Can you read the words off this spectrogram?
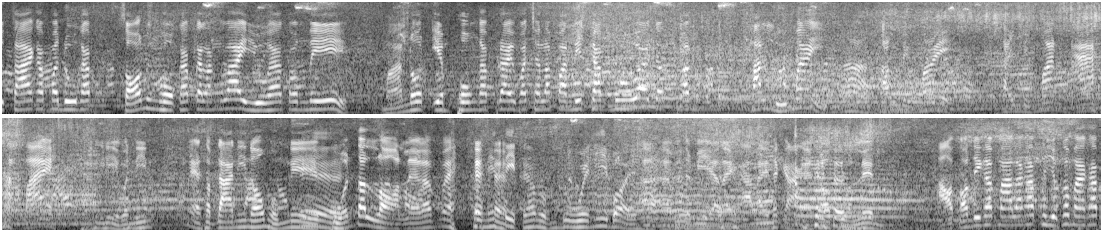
สุดท้ายครับมาดูครับ 2 1 6 ครับกำลังไล่อยู่ครับตรงนี้ มาโนดเอี่ยมพงศ์ครับไรวัชรปานิชครับดูว่าจะทันทันหรือไม่อ่าทันหรือไม่ใช่หรือมั่นอ่าไปนี่วันนี้แหมสัปดาห์นี้น้องผมนี่เออผวนตลอดเลยครับแหม่อันนี้ติดนะครับผมดูไอ้นี่บ่อยอ่ามันจะมีอะไรอะไรทักอย่างชอบผวนเล่นเอาตอนนี้ครับมาแล้วครับขยับเข้ามาครับ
